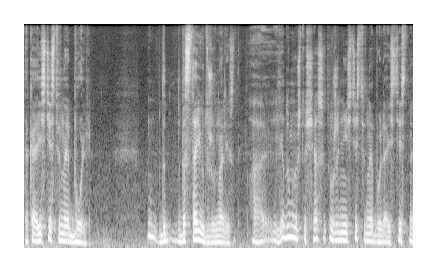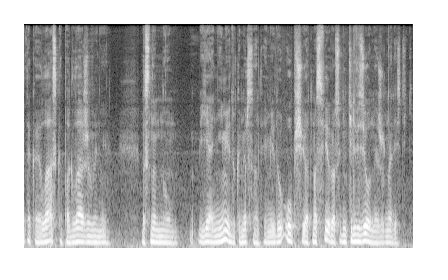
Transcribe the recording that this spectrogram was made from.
такая естественная боль. Ну, достают журналисты. А я думаю, что сейчас это уже не естественная боль, а естественная такая ласка, поглаживание в основном. Я не имею в виду коммерсант, я имею в виду общую атмосферу, особенно телевизионной журналистики.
